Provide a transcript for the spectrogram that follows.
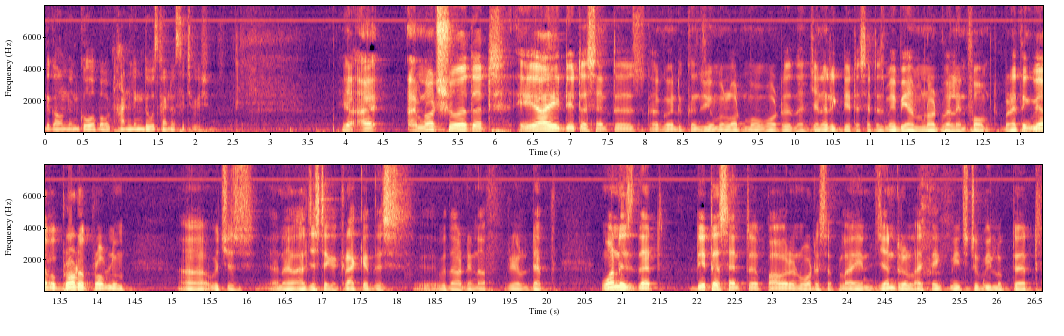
the government go about handling those kind of situations? yeah, I, I'm not sure that AI data centers are going to consume a lot more water than generic data centers. Maybe I'm not well informed, but I think we have a broader problem, uh, which is, and I'll just take a crack at this uh, without enough real depth. One is that data center power and water supply in general, I think, needs to be looked at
